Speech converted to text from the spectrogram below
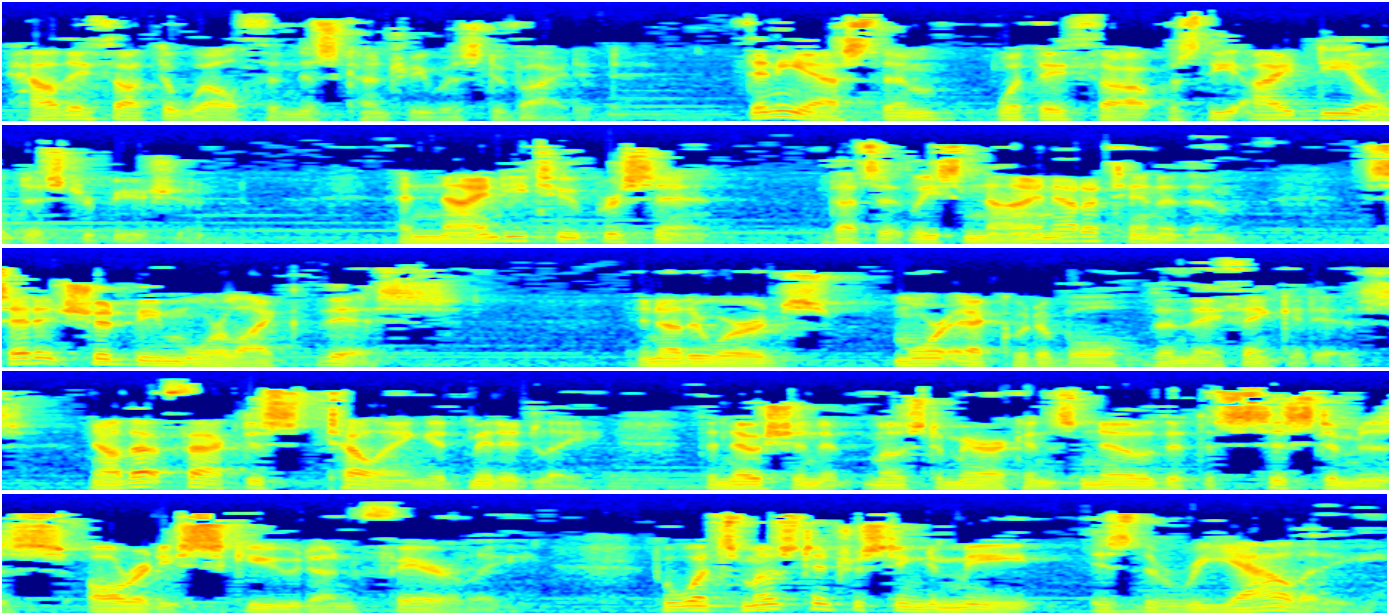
how they thought the wealth in this country was divided. Then he asked them what they thought was the ideal distribution. And 92%, that's at least 9 out of 10 of them, said it should be more like this. In other words, more equitable than they think it is. Now, that fact is telling, admittedly, the notion that most Americans know that the system is already skewed unfairly. But what's most interesting to me is the reality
